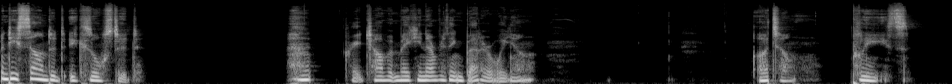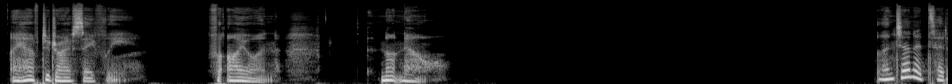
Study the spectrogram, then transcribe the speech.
and he sounded exhausted. Great job at making everything better, Wei Young. Ah, Achung, please, I have to drive safely. For Ion. Not now. Lanjanet said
